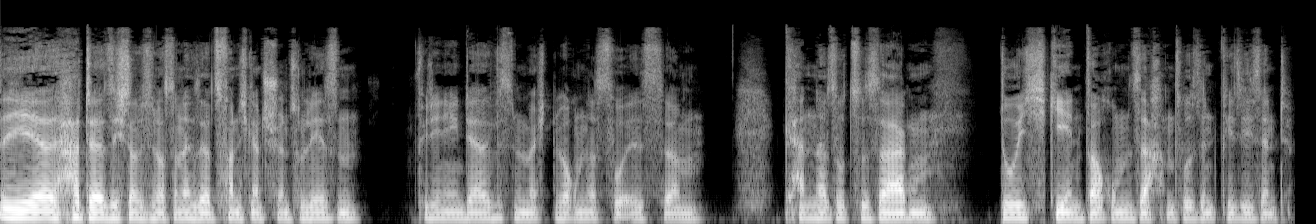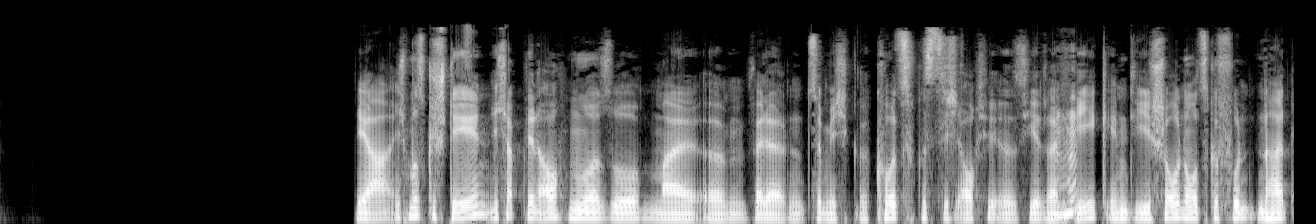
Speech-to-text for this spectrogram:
die äh, hat er sich da ein bisschen auseinandergesetzt, fand ich ganz schön zu lesen. Für diejenigen, die wissen möchten, warum das so ist, ähm, kann da sozusagen durchgehen, warum Sachen so sind, wie sie sind. Ja, ich muss gestehen, ich habe den auch nur so mal, ähm, weil er ziemlich kurzfristig auch hier, hier seinen Mhm. Weg in die Shownotes gefunden hat,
